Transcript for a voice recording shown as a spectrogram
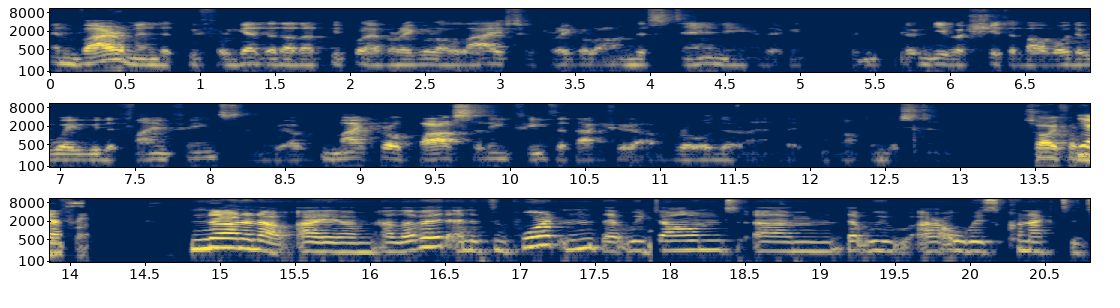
environment that we forget that other people have regular lives with regular understanding. They don't give a shit about what the way we define things, and we are micro parceling things that actually are broader and they do not understand. Sorry for yes. my friend. No, no, no. I um I love it, and it's important that we don't um that we are always connected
